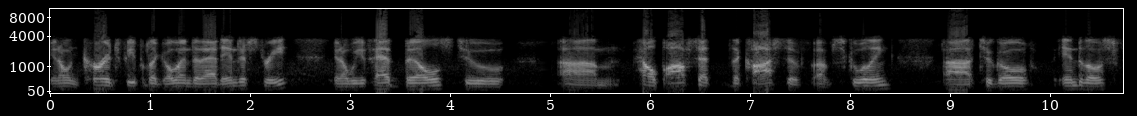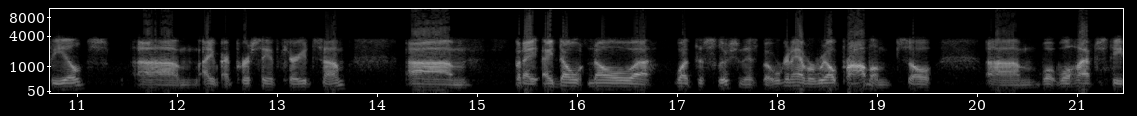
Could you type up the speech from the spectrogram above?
you know, encourage people to go into that industry. You know, we've had bills to um, help offset the cost of, of schooling uh, to go into those fields. Um, I, I personally have carried some, um, but I, I don't know uh, what the solution is. But we're going to have a real problem, so um, we'll, we'll have to stay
